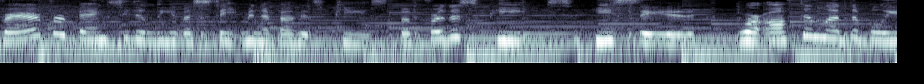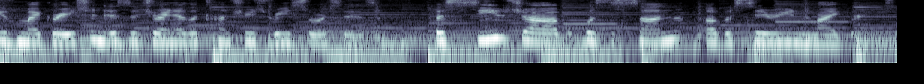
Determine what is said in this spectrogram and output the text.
rare for Banksy to leave a statement about his piece, but for this piece, he stated, We're often led to believe migration is the drain of the country's resources, but Steve Jobs was the son of a Syrian migrant.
